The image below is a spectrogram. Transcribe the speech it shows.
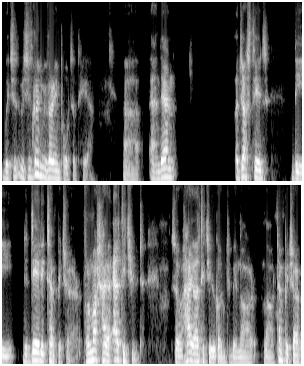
which is which is going to be very important here. Uh, and then adjusted the the daily temperature for much higher altitude. So higher altitude going to be a lower lower temperature.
